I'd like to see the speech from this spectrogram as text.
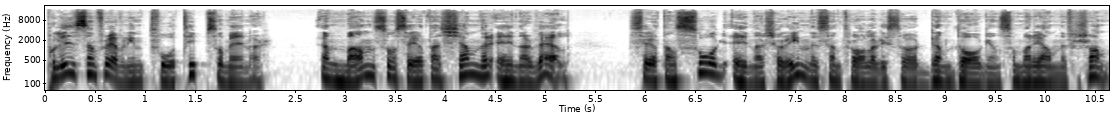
Polisen får även in två tips om Einar. En man som säger att han känner Einar väl säger att han såg Einar köra in i centrala Risör den dagen som Marianne försvann.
